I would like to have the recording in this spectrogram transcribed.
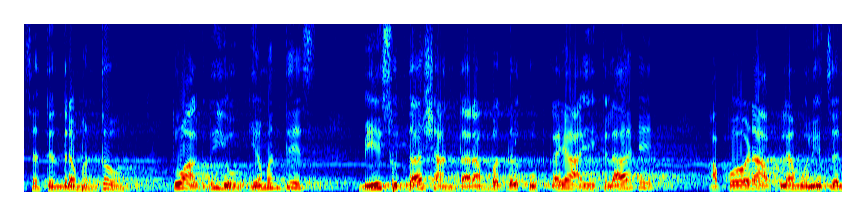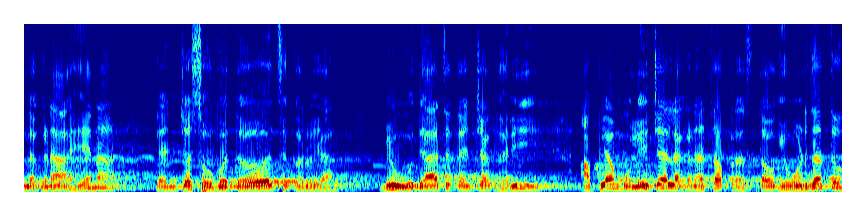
सत्येंद्र म्हणतो तू अगदी योग्य म्हणतेस. मी सुद्धा शांतारामबद्दल खूप काही ऐकलं आहे. आपण आपल्या मुलीचं लग्न आहे ना त्यांच्यासोबतच करूया. मी उद्याच त्यांच्या घरी आपल्या मुलीच्या लग्नाचा प्रस्ताव घेऊन जातो.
